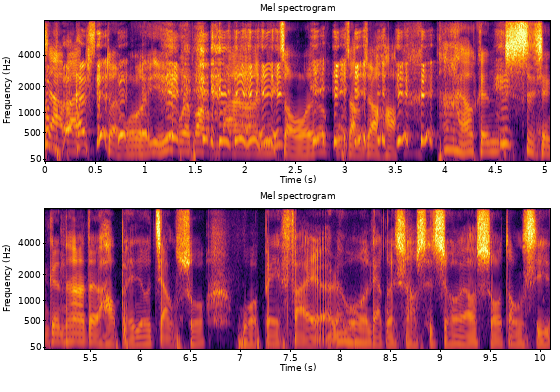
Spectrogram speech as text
下班。对，我一定不会帮他搬啊！你走，我就鼓掌就好。他还要跟事先跟他的好朋友讲说，我被 fire 了，我两个小时之后要收东西，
